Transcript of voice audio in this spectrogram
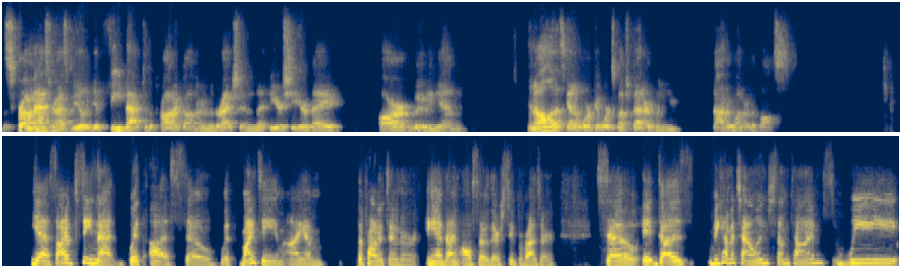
the scrum master has to be able to give feedback to the product owner in the direction that he or she or they are moving in. And all of that's got to work. It works much better when you neither one are the boss. Yes, I've seen that with us. So with my team, I am the product owner and I'm also their supervisor. So it does become a challenge sometimes. We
